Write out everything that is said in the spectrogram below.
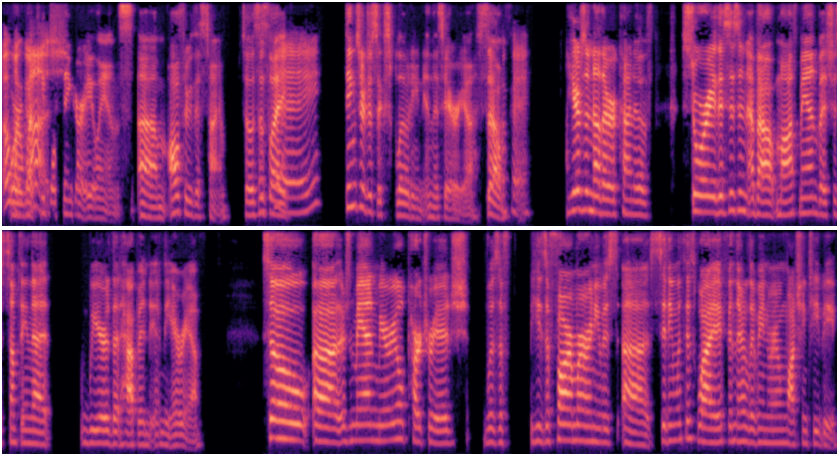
Oh or what people think are aliens um all through this time. So this is like things are just exploding in this area. So Okay. here's another kind of story. This isn't about Mothman, but it's just something that weird that happened in the area. So uh there's a man, Newell Partridge, was a he's a farmer and he was uh sitting with his wife in their living room watching TV.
